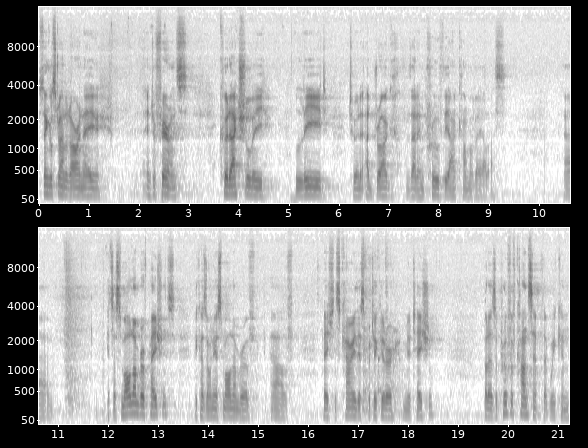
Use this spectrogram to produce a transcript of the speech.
single-stranded RNA interference could actually lead to a, a, drug that improved the outcome of ALS. Um, it's a small number of patients because only a small number of, of patients carry this particular mutation. But as a proof of concept that we can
